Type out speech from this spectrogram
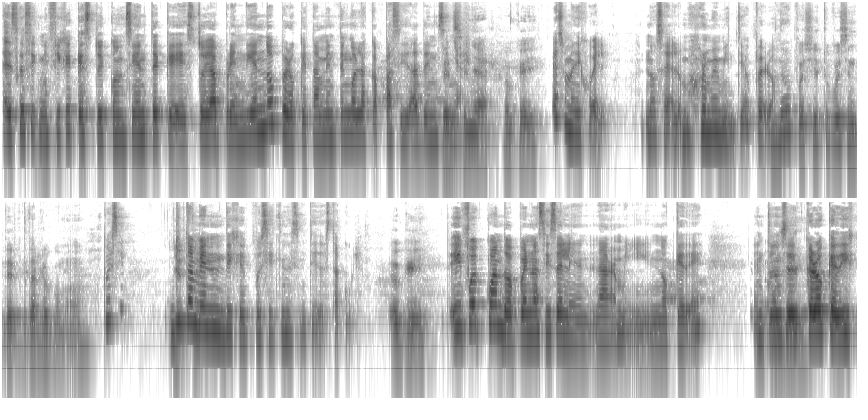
es que signifique que estoy consciente que estoy aprendiendo, pero que también tengo la capacidad de De enseñar. enseñar, ok. Eso me dijo él. No sé, a lo mejor me mintió, pero No, pues sí, tú puedes interpretarlo como... pues sí. Yo- Yo, yo- también dije, pues sí, tiene sentido, está cool. Ok. Y fue cuando apenas hice el ENARM y no quedé. Entonces Ok. creo que dije,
